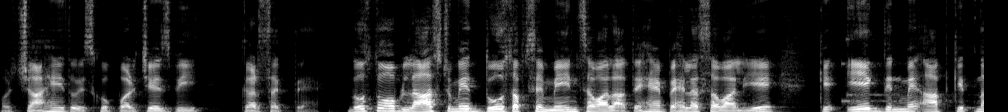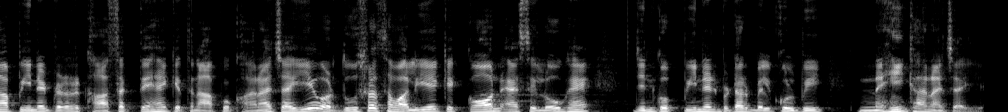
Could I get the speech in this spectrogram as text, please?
और चाहें तो इसको परचेज भी कर सकते हैं। दोस्तों, अब लास्ट में दो सबसे मेन सवाल आते हैं। पहला सवाल ये कि एक दिन में आप कितना पीनट बटर खा सकते हैं, कितना आपको खाना चाहिए? और दूसरा सवाल ये कि कौन ऐसे लोग हैं जिनको पीनट बटर बिल्कुल भी नहीं खाना चाहिए?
